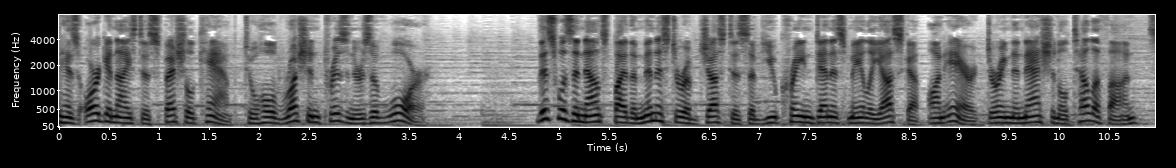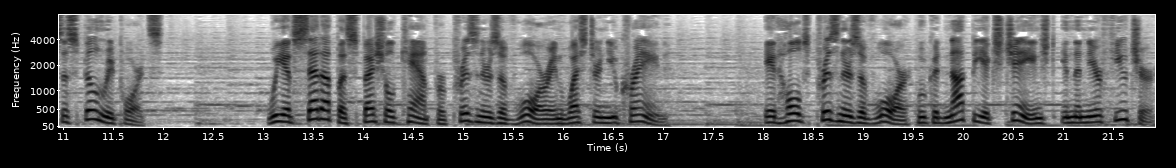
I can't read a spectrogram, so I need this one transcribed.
has organized a special camp to hold Russian prisoners of war. This was announced by the Minister of Justice of Ukraine Denys Maliuska on air during the national telethon, Suspilne reports. We have set up a special camp for prisoners of war in western Ukraine. It holds prisoners of war who could not be exchanged in the near future,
